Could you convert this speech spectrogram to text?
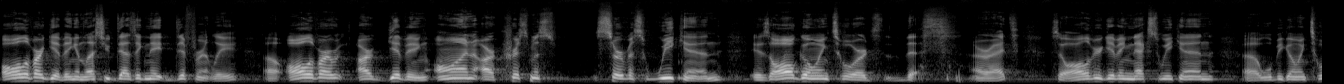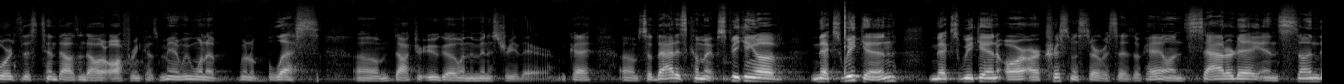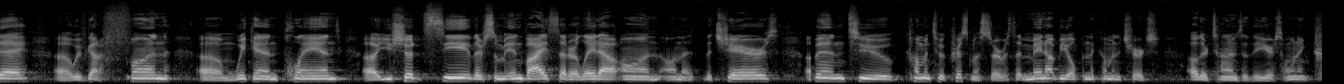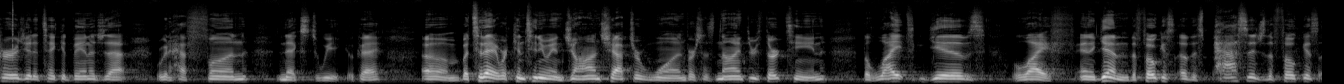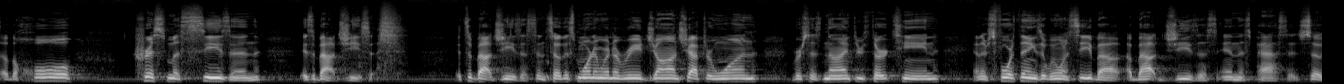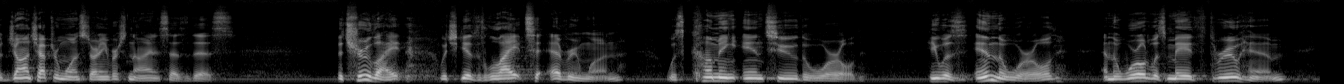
all of our giving, unless you designate differently, uh, all of our, our giving on our Christmas service weekend is all going towards this, all right? So all of your giving next weekend uh, will be going towards this $10,000 offering because, man, we want to want to bless um, Dr. Hugo and the ministry there, okay? Um, so that is coming up. Speaking of next weekend. Next weekend are our Christmas services, okay? On Saturday and Sunday. Uh, we've got a fun um, weekend planned. Uh, you should see there's some invites that are laid out on, on the, the chairs up into come into a Christmas service that may not be open to come into church other times of the year. So I want to encourage you to take advantage of that. We're going to have fun next week, okay? Um, but today we're continuing John chapter 1, verses 9 through 13. The light gives life. And again, the focus of this passage, the focus of the whole Christmas season is about Jesus. It's about Jesus. And so this morning we're going to read John chapter 1, verses 9 through 13. And there's four things that we want to see about, about Jesus in this passage. So, John chapter 1, starting in verse 9, it says this The true light, which gives light to everyone, was coming into the world. He was in the world, and the world was made through him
